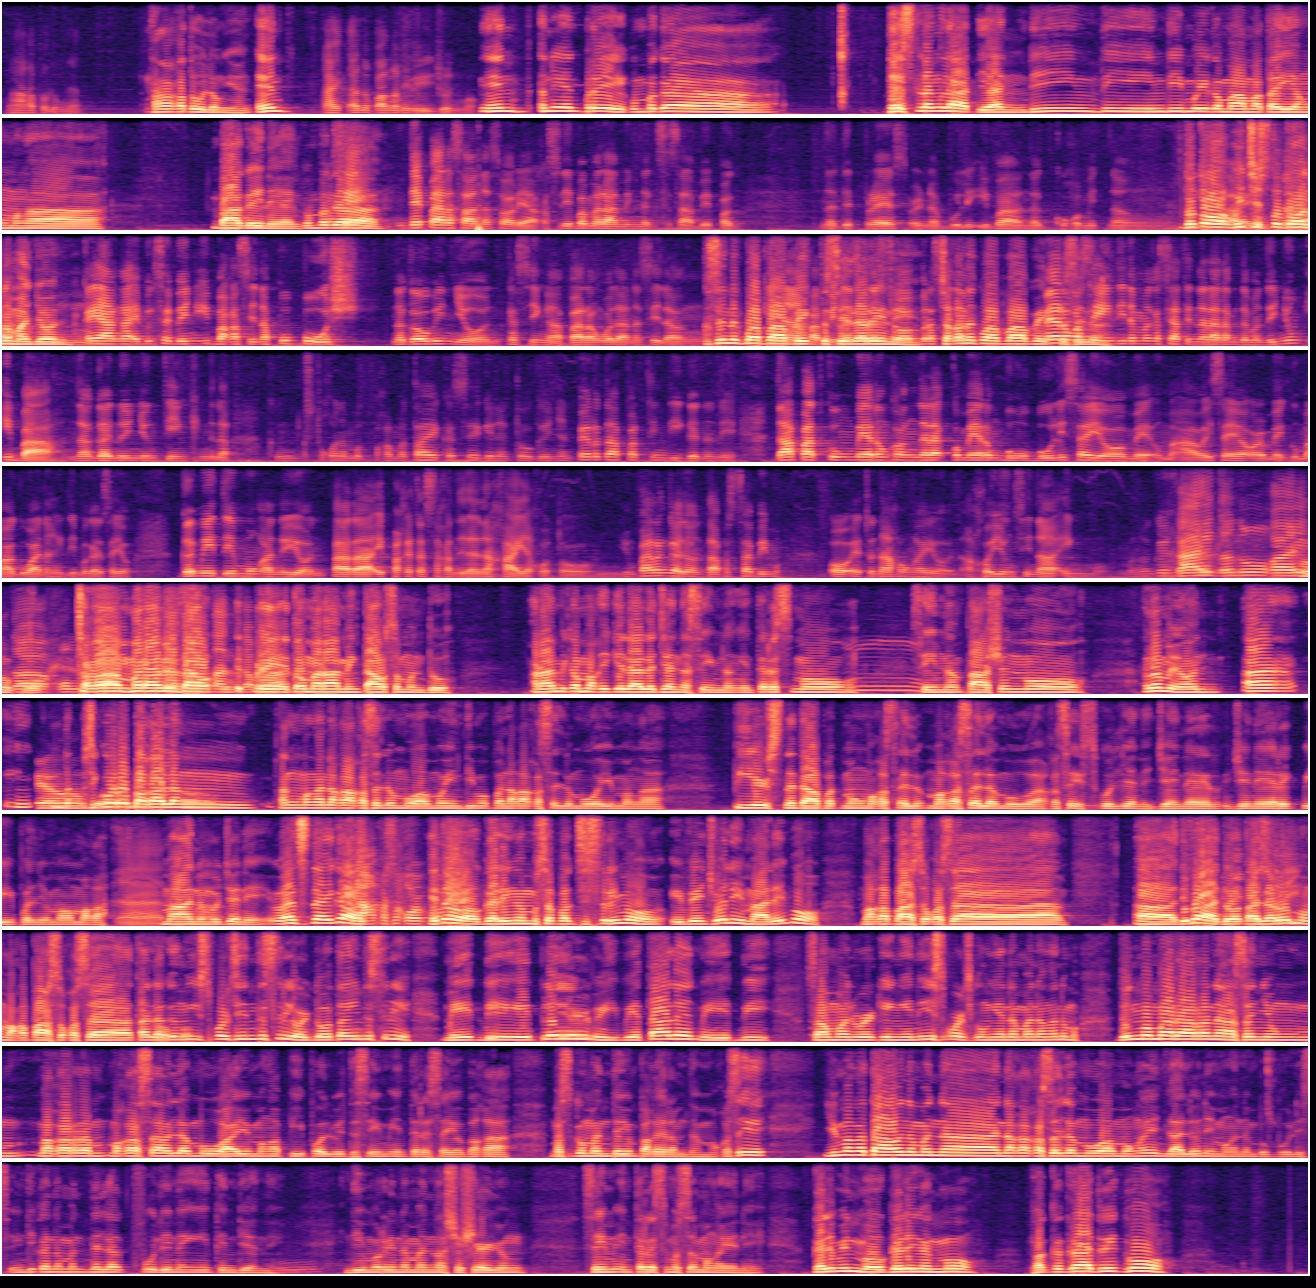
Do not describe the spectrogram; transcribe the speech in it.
nakakatulong yan. Nakakatulong yun. And Kahit ano pang religion mo. And ano yan pre, kumbaga test lang lahat yan. Hindi hindi hindi mo ikamamatay ang mga bagay na yan. Kumbaga Kasi, hindi para sana, sorry ah. Kasi di ba maraming nagsasabi pag na-depress or na-bully iba, nagko-commit ng totoo, suicide, which is totoo diba? naman 'yon. Kaya nga, ibig sabihin yung iba kasi napupush na gawin yun kasi nga parang wala na silang Kasi nagpapa-apekto kinakapitan sila rin eh. sobra Tsaka silang- nagpapa-apekto Pero kasi sila. hindi naman kasi atin nararamdaman din yung iba na ganun yung thinking nila. Kung gusto ko na magpakamatay kasi ganito, ganyan. Pero dapat hindi ganun eh. Dapat kung meron kang nara- kung merong bumubuli sa may umaaway sa or may gumagawa ng hindi maganda sa gamitin mong ano yon para ipakita sa kanila na kaya ko to. Yung parang ganun. Tapos sabi mo, oh, eto na ako ngayon. Ako yung sinaing mo. Mga ganun. Kahit ganun. ano, kahit Opo. ah, kung... Tsaka maraming tao, pre, pa. ito maraming tao sa mundo. Marami kang makikilala diyan na same ng interest mo, Hmm. same ng passion mo. Alam mo 'yon? Ah, i- Kaya nga po, siguro ano, baka lang ah, ang mga nakakasalumuha mo, hindi mo pa nakakasalumuha yung mga peers na dapat mong makasal makasalamuha kasi school yan eh. Gener- generic people yung mga maka Ah, maano mo diyan eh. Once na ikaw Wala ka pa sa corporate. ito galingan mo sa pag-stream mo eventually malay mo makapasok ka sa Ah, 'di ba? Dota laro mo makapasok ka sa talagang Opo. esports industry or Dota industry. May it be a player, may it be a talent, may it be someone working in esports. Kung yan naman ang ano mo, doon mo mararanasan yung makara- makasalamuha yung mga people with the same interest sa'yo. Baka mas gumanda yung pakiramdam mo. Kasi yung mga tao naman na nakakasalamuha mo ngayon, lalo na yung mga nambubuli sa'yo, hindi ka naman nila fully naiintindihan eh. Hindi mo rin naman na-share yung same interest mo sa mga yan eh. Galawin mo, galingan mo. Pagka-graduate mo,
